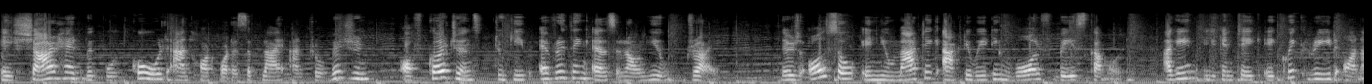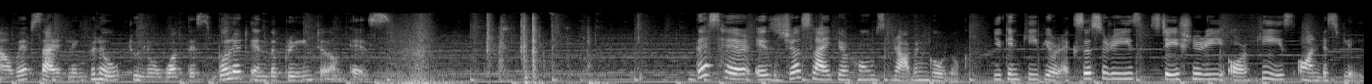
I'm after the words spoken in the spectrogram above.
a shower head with both cold and hot water supply and provision of curtains to keep everything else around you dry. There's also a pneumatic activating valve base commode. Again, you can take a quick read on our website link below to know what this bullet in the brain term is. This here is just like your home's grab and go look. You can keep your accessories, stationery or keys on display.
